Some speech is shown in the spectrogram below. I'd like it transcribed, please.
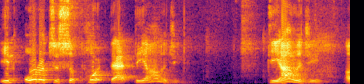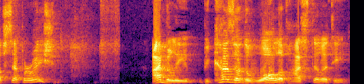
in order to support that theology? Theology of separation. I believe because of the wall of hostility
